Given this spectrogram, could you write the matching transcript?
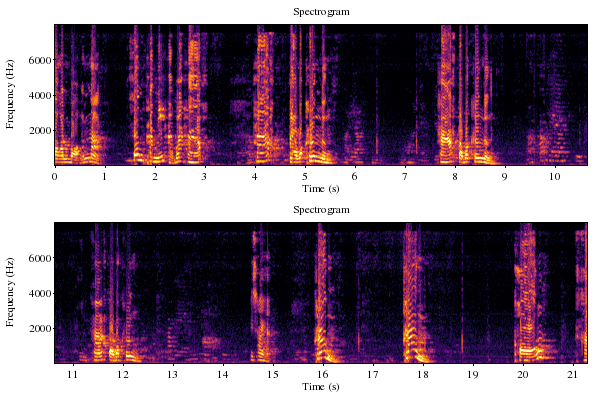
ตอนบอกน้ำหนัก ซึ่งคำนี้อ่านว่า half half แปลว่าครึ่งหนึ่ง half แปลว่าครึ่งหนึ่ง half แปลว่าครึ่ง ไม่ใช่ฮะครึ่ง ครึ่งของใคร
